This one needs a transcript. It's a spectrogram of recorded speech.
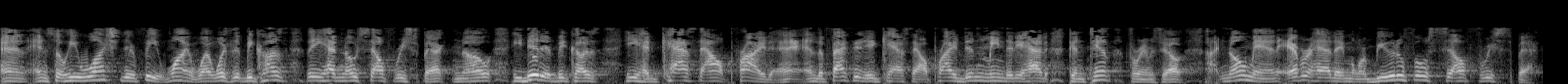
And, and so he washed their feet. Why? Why? Was it because they had no self-respect? No. He did it because he had cast out pride. And the fact that he had cast out pride didn't mean that he had contempt for himself. Uh, no man ever had a more beautiful self-respect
